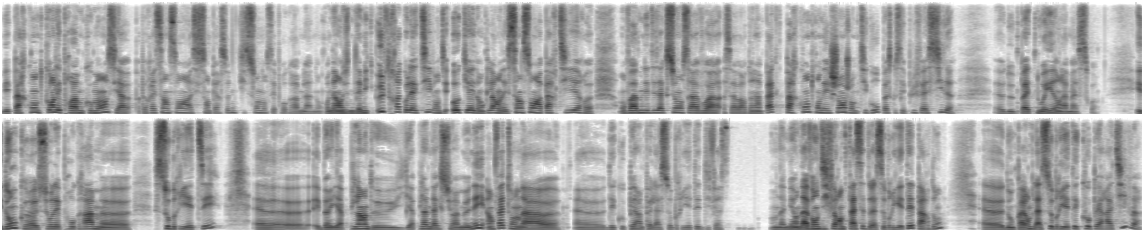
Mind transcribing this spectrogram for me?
Mais par contre, quand les programmes commencent, il y a à peu près 500 à 600 personnes qui sont dans ces programmes-là. Donc, on est dans une dynamique ultra collective. On dit, OK, donc là, on est 500 à partir. On va amener des actions, ça va avoir, de l'impact. Par contre, on échange en petits groupes parce que c'est plus facile euh, de ne pas être noyé dans la masse. Quoi. Et donc, euh, sur les programmes euh, sobriété, eh ben, il y a plein d'actions à mener. En fait, on a découpé un peu la sobriété on a mis en avant différentes facettes de la sobriété, pardon. Euh, donc, par exemple, la sobriété coopérative.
